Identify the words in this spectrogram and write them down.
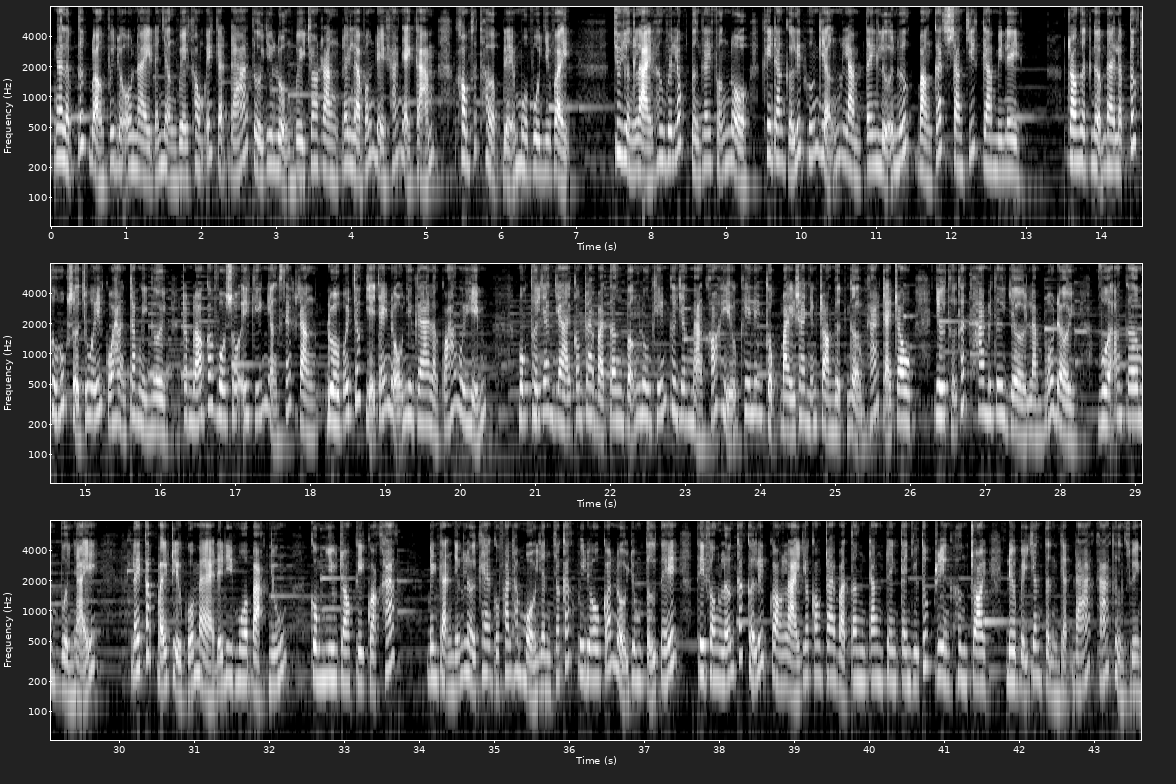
Ngay lập tức đoạn video này đã nhận về không ít gạch đá từ dư luận vì cho rằng đây là vấn đề khá nhạy cảm, không thích hợp để mua vui như vậy. Chưa dừng lại, Hưng Vlog từng gây phẫn nộ khi đăng clip hướng dẫn làm tên lửa nước bằng cách sang chiếc ga mini. Trò nghịch ngợm này lập tức thu hút sự chú ý của hàng trăm nghìn người, trong đó có vô số ý kiến nhận xét rằng đùa với chất dễ cháy nổ như ga là quá nguy hiểm. Một thời gian dài, con trai bà Tân vẫn luôn khiến cư dân mạng khó hiểu khi liên tục bày ra những trò nghịch ngợm khá trẻ trâu như thử thách 24 giờ làm bố đời, vừa ăn cơm vừa nhảy, lấy cắp 7 triệu của mẹ để đi mua bạc nhú, cùng nhiều trò kỳ quặc khác. Bên cạnh những lời khen của fan hâm mộ dành cho các video có nội dung tử tế, thì phần lớn các clip còn lại do con trai bà Tân đăng trên kênh YouTube riêng Hưng Troi đều bị dân tình gạch đá khá thường xuyên.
